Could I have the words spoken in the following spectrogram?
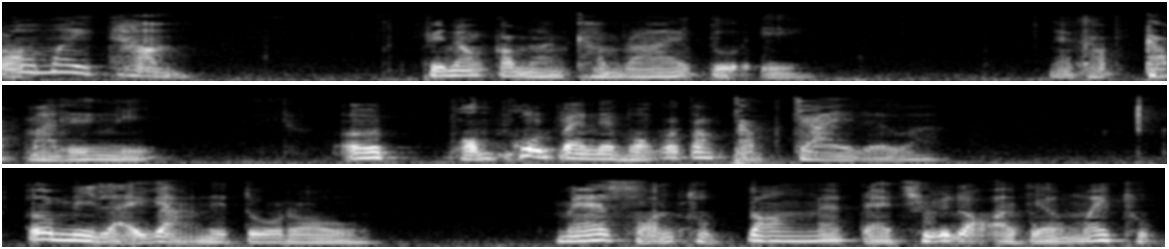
ก็ไม่ทำพี่น้องกำลังทำร้ายตัวเองนะครับ กลับมาเรื่องนี้ เออ ผมพูดไปเนี่ยผมก็ต้องกลับใจเลยว่า เออมีหลายอย่างในตัวเรา แม้สอนถูกต้องนะ แต่ชีวิตเราอาจจะยังไม่ถูก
